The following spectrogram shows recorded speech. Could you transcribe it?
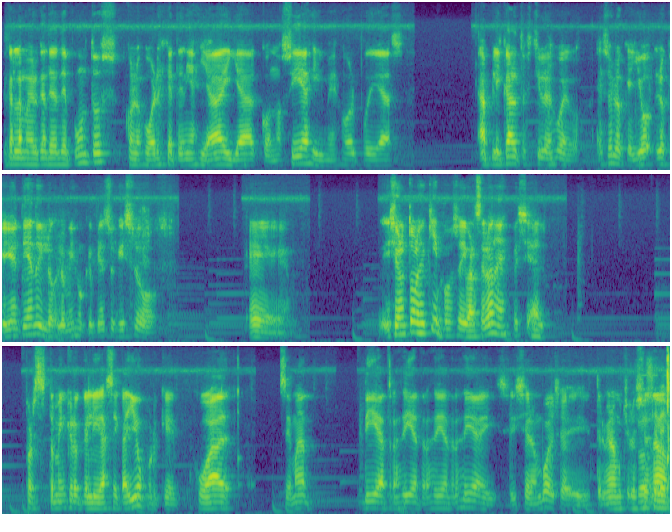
sacar la mayor cantidad de puntos con los jugadores que tenías ya y ya conocías y mejor podías aplicar tu estilo de juego. Eso es lo que yo, lo que yo entiendo y lo, lo mismo que pienso que hizo eh, hicieron todos los equipos y Barcelona en especial. Por eso también creo que Liga se cayó porque jugaba semana día tras día tras día tras día y se hicieron bolsa y terminaron muchos lesionados.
